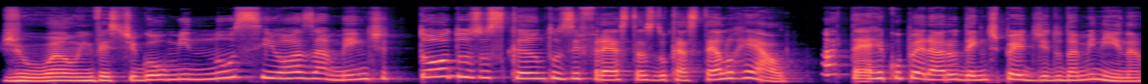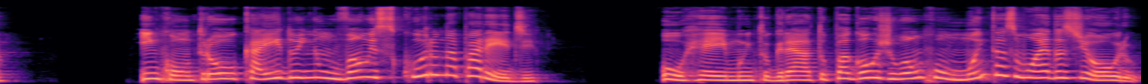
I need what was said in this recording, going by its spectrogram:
João investigou minuciosamente todos os cantos e frestas do castelo real até recuperar o dente perdido da menina. Encontrou-o caído em um vão escuro na parede o rei, muito grato, pagou João com muitas moedas de ouro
